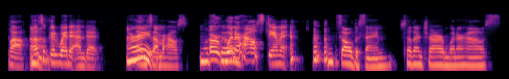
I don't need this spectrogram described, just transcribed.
Wow, that's a Um, good way to end it. All And summer house let's or go. winter house. Damn it, It's all the same. Southern Charm, Winter House.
